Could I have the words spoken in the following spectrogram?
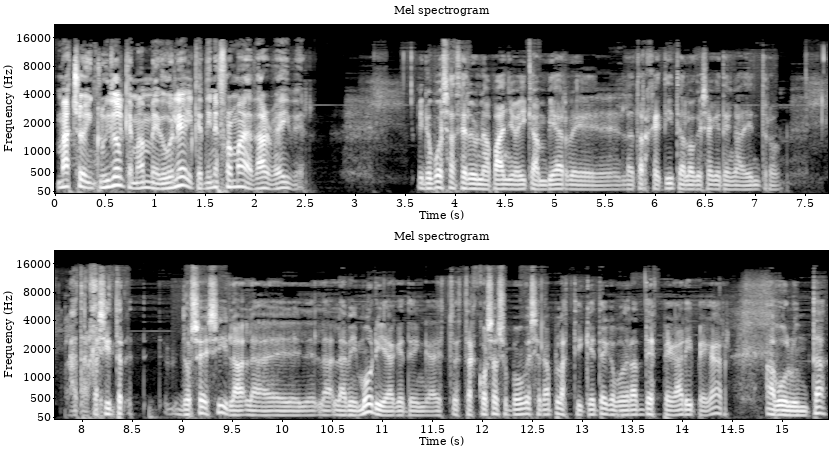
Macho, incluido el que más me duele, el que tiene forma de Darth Vader. Y no puedes hacerle un apaño y cambiar eh, la tarjetita o lo que sea que tenga dentro. La Casi tra- no sé, sí, la, la- la- la memoria que tenga. Estas cosas supongo que será plastiquete que podrás despegar y pegar a voluntad.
